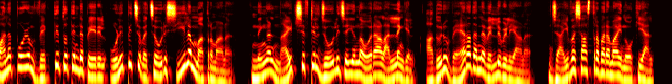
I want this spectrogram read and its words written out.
പലപ്പോഴും വ്യക്തിത്വത്തിന്റെ പേരിൽ ഒളിപ്പിച്ചു വെച്ച ഒരു ശീലം മാത്രമാണ്. നിങ്ങൾ നൈറ്റ് ഷിഫ്റ്റിൽ ജോലി ചെയ്യുന്ന ഒരാളല്ലെങ്കിൽ അതൊരു വേറെ തന്നെ വെല്ലുവിളിയാണ്. ജൈവശാസ്ത്രപരമായി നോക്കിയാൽ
